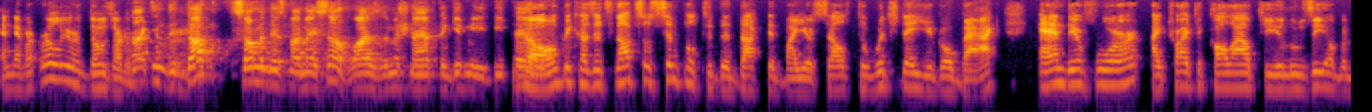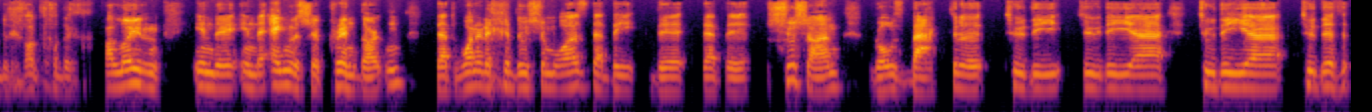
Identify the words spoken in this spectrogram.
and never earlier. Those are the. I can deduct some of this by myself. Why does the Mishnah have to give me details? No, because it's not so simple to deduct it by yourself to which day you go back. And therefore, I tried to call out to you, Lucy, in the in the English print, Darton, that one of the chidushim was that the the that the Shushan goes back to the to the to the uh, to the uh, to the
